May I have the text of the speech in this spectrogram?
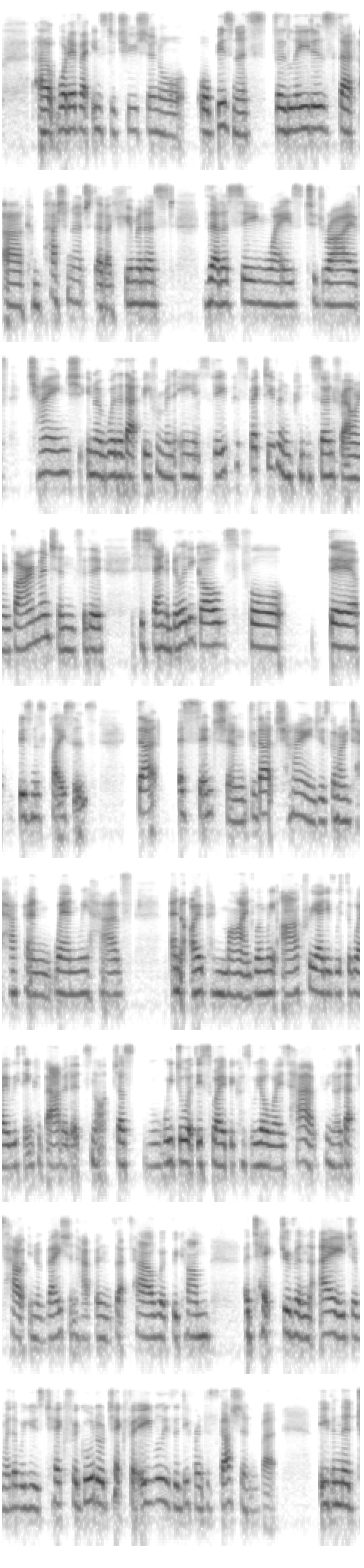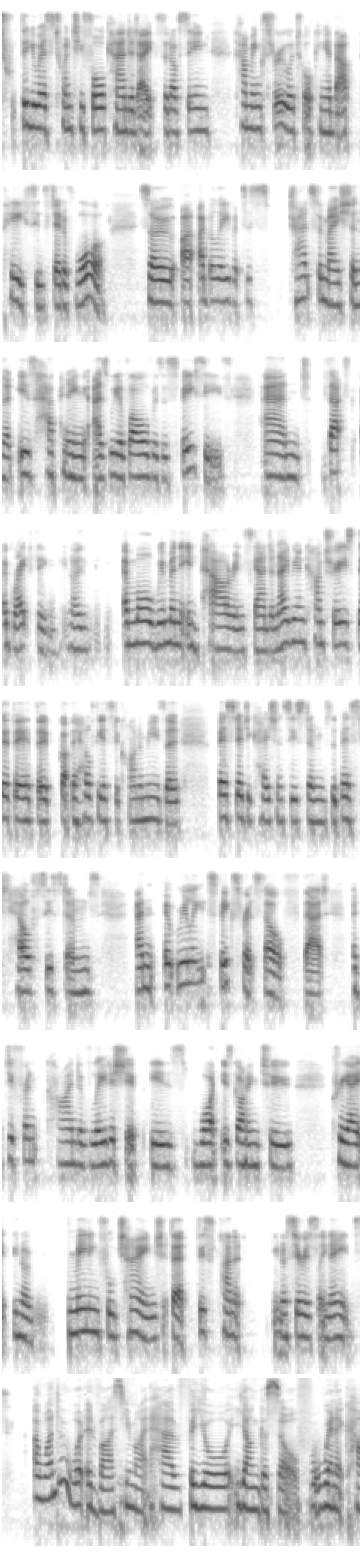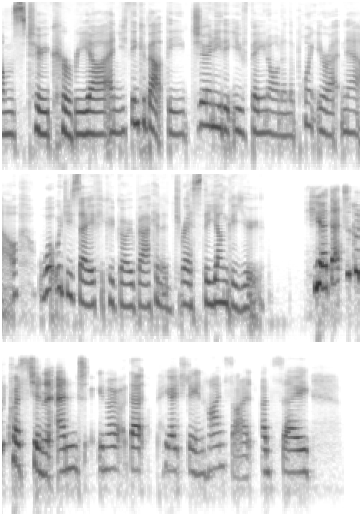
uh, whatever institution or or business, the leaders that are compassionate, that are humanist, that are seeing ways to drive change, you know, whether that be from an ESG perspective and concern for our environment and for the sustainability goals for their business places, that ascension, that change is going to happen when we have an open mind when we are creative with the way we think about it. It's not just we do it this way because we always have you know that's how innovation happens. That's how we've become a tech driven age and whether we use tech for good or tech for evil is a different discussion but even the the US 24 candidates that I've seen coming through are talking about peace instead of war so I, I believe it's a transformation that is happening as we evolve as a species. And that's a great thing, you know, and more women in power in Scandinavian countries, that they they've got the healthiest economies, the best education systems, the best health systems. And it really speaks for itself that a different kind of leadership is what is going to create, you know, meaningful change that this planet, you know, seriously needs. I wonder what advice you might have for your younger self when it comes to career and you think about the journey that you've been on and the point you're at now. What would you say if you could go back and address the younger you? Yeah, that's a good question. And, you know, that PhD in hindsight, I'd say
